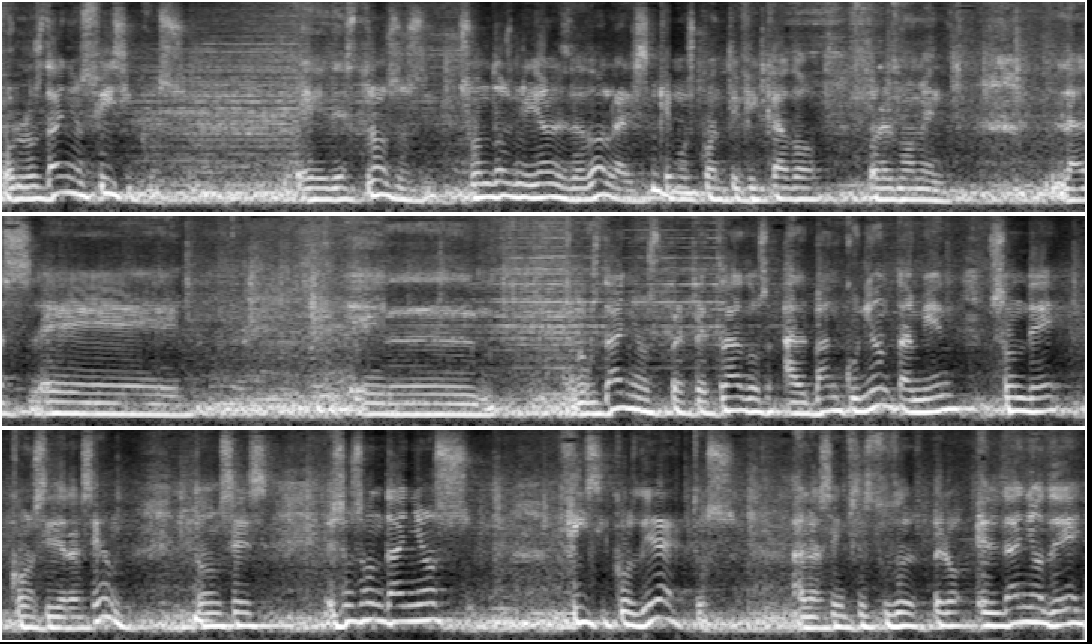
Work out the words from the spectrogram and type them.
por los daños físicos eh, destrozos. Son dos millones de dólares que hemos cuantificado por el momento. Las, eh, los daños perpetrados al Banco Unión también son de consideración. Entonces, esos son daños físicos directos a las infraestructuras, pero el daño de,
